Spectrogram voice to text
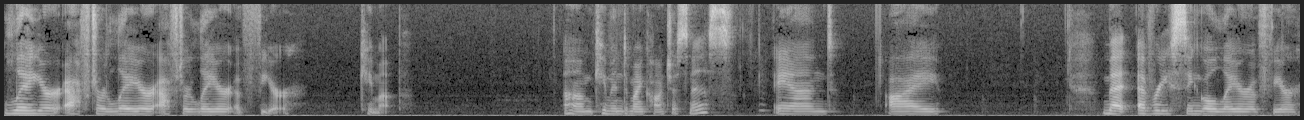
layer after layer after layer of fear came up, um, came into my consciousness, and I met every single layer of fear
